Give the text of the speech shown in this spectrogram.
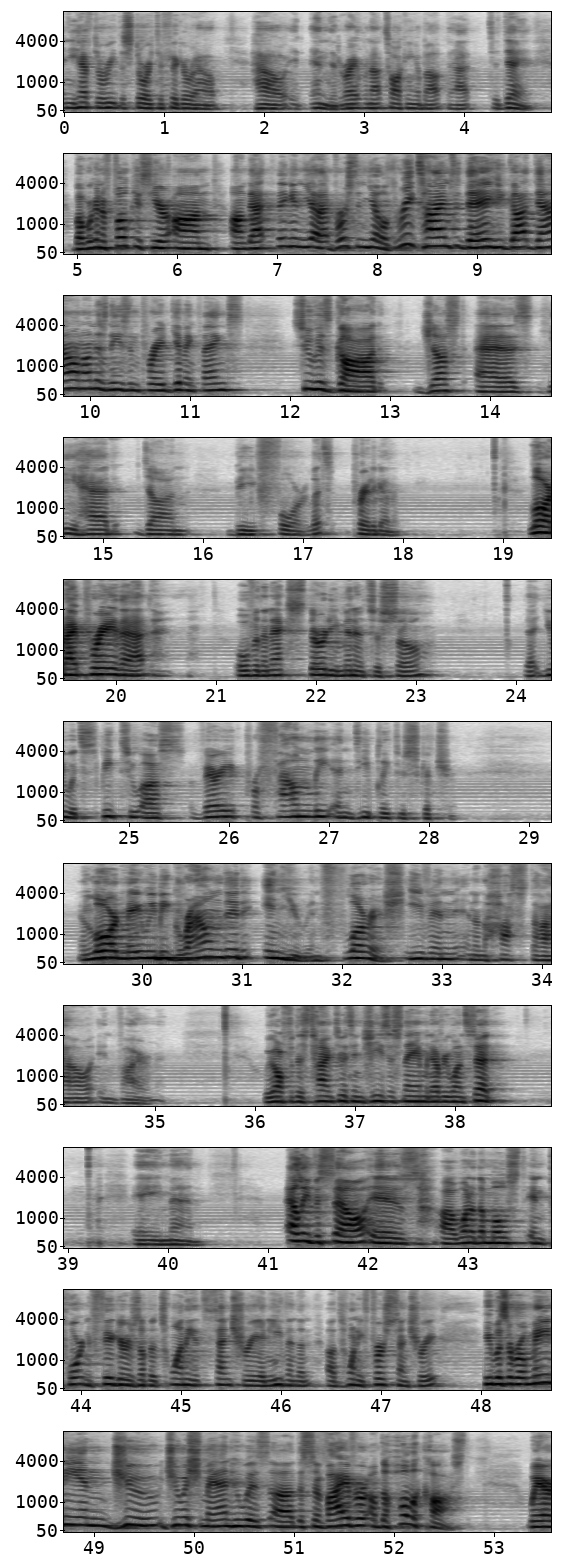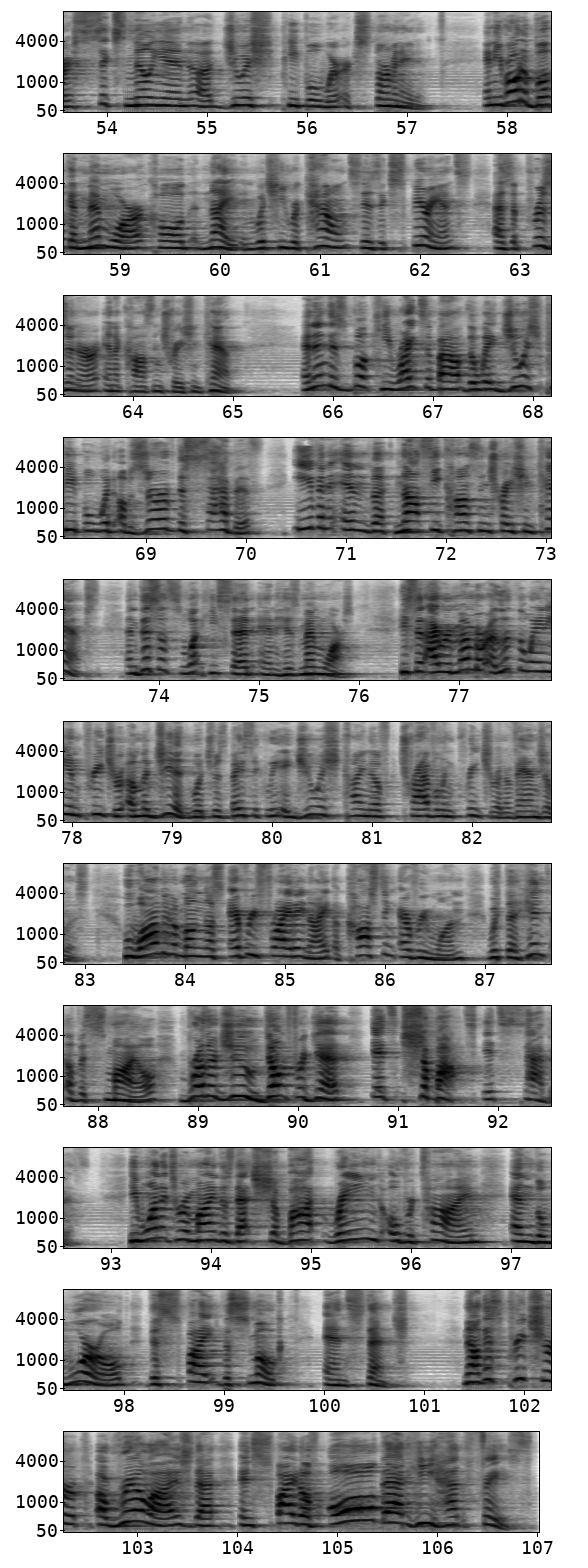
and you have to read the story to figure out how it ended, right? We're not talking about that today. But we're going to focus here on, on that thing in yellow, that verse in yellow. Three times a day, he got down on his knees and prayed, giving thanks to his God, just as he had done before. Let's pray together. Lord, I pray that over the next 30 minutes or so, that you would speak to us very profoundly and deeply through Scripture. And Lord, may we be grounded in you and flourish even in a hostile environment. We offer this time to it in Jesus' name, and everyone said, Amen. Elie Wiesel is uh, one of the most important figures of the 20th century and even the uh, 21st century. He was a Romanian Jew, Jewish man who was uh, the survivor of the Holocaust, where six million uh, Jewish people were exterminated. And he wrote a book, a memoir called Night, in which he recounts his experience as a prisoner in a concentration camp. And in this book, he writes about the way Jewish people would observe the Sabbath even in the Nazi concentration camps. And this is what he said in his memoirs. He said, I remember a Lithuanian preacher, a Maggid, which was basically a Jewish kind of traveling preacher, an evangelist who wandered among us every Friday night, accosting everyone with the hint of a smile Brother Jew, don't forget, it's Shabbat, it's Sabbath. He wanted to remind us that Shabbat reigned over time and the world despite the smoke and stench. Now, this preacher uh, realized that in spite of all that he had faced,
